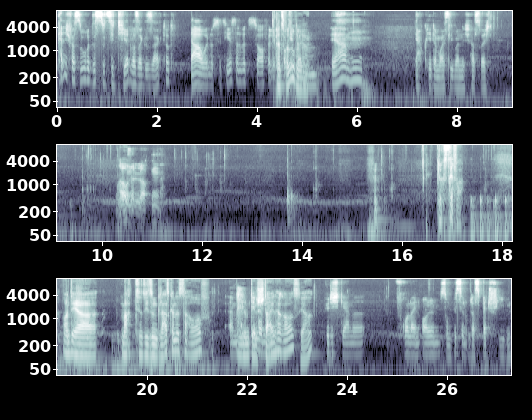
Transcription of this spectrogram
kann ich versuchen, das zu zitieren, was er gesagt hat? ja, wenn du es zitierst, dann wird es zu auffällig. Kannst Okay, versuchen, ja. Ähm, Ja, hm. Ja, okay, dann mach ich's lieber nicht, hast recht. Braune Locken. Glückstreffer. Und er macht diesen Glaskanister auf, Ähm, nimmt den Stein Moment heraus, ja. Würde ich gerne Fräulein Olm so ein bisschen unters Bett schieben.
